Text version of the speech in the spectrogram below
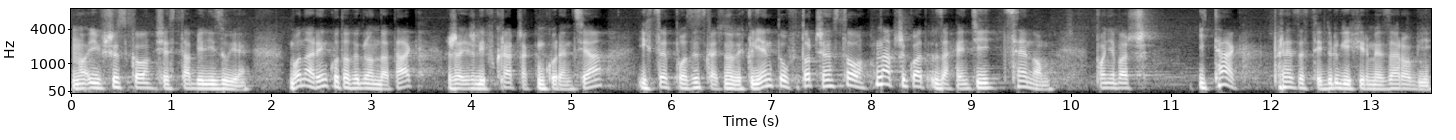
No i wszystko się stabilizuje. Bo na rynku to wygląda tak, że jeżeli wkracza konkurencja i chce pozyskać nowych klientów, to często na przykład zachęci ceną, ponieważ i tak prezes tej drugiej firmy zarobi.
